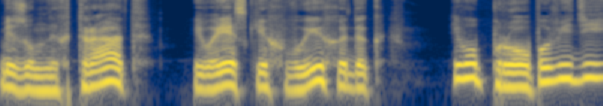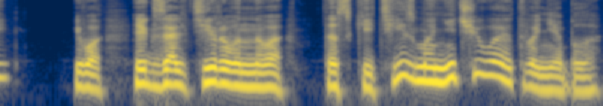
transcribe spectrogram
безумных трат, его резких выходок, его проповедей, его экзальтированного таскетизма, ничего этого не было.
